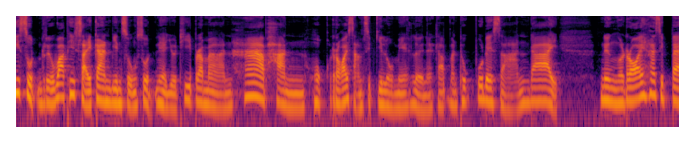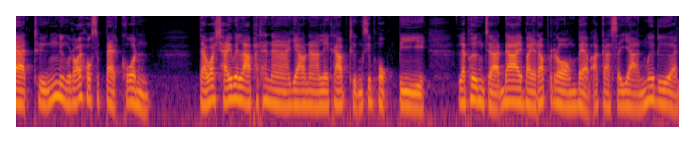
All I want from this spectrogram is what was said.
ที่สุดหรือว่าพิสัยการบินสูงสุดเนี่ยอยู่ที่ประมาณ 5,630 กิโลเมตรเลยนะครับบรรทุกผู้โดยสารได้ 158 ถึง 168 คน แต่ว่าใช้เวลาพัฒนายาวนานเลยครับถึง 16 ปี และเพิ่งจะได้ใบรับรองแบบอากาศยานเมื่อเดือน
